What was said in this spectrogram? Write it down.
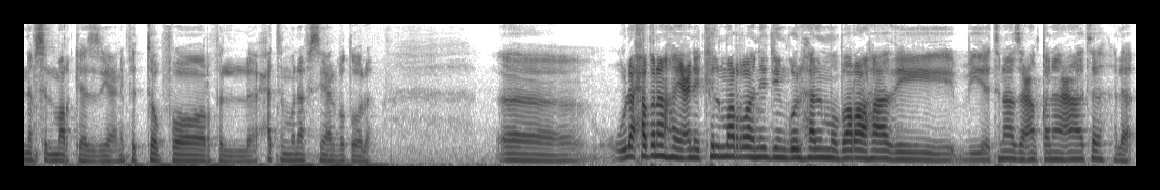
نفس المركز يعني في ال top four في حتى المنافسين على البطولة. أه ولاحظناها يعني كل مرة نيجي نقول هل المباراة هذه بيتنازل عن قناعاته؟ لا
